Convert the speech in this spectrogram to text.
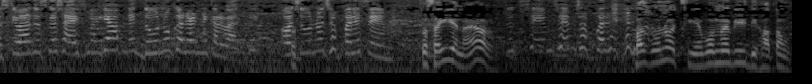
उसके बाद उसका साइज़ मिल गया आपने दोनों कलर निकलवा दिए और दोनों चप्पलें सेम है। तो सही है ना यार? तो सेम सेम चप्पल है बस दोनों अच्छी हैं वो मैं भी दिखाता हूँ।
